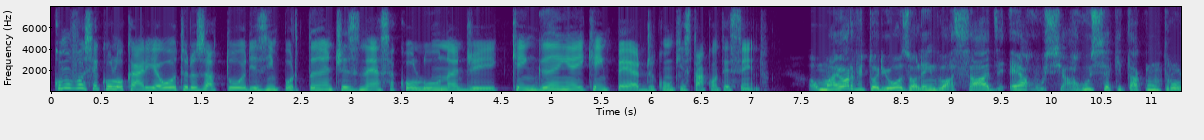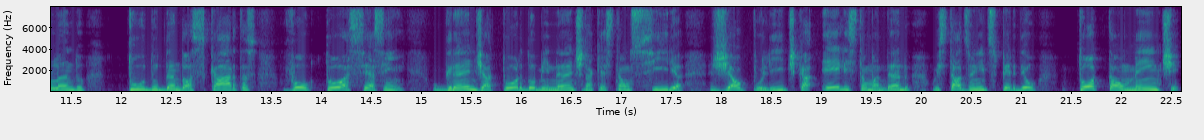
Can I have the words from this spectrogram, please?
Como você colocaria outros atores importantes nessa coluna de quem ganha e quem perde com o que está acontecendo? O maior vitorioso, além do Assad, é a Rússia. A Rússia que está controlando tudo, dando as cartas, voltou a ser assim o grande ator dominante na questão síria, geopolítica. Eles estão mandando. Os Estados Unidos perdeu totalmente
